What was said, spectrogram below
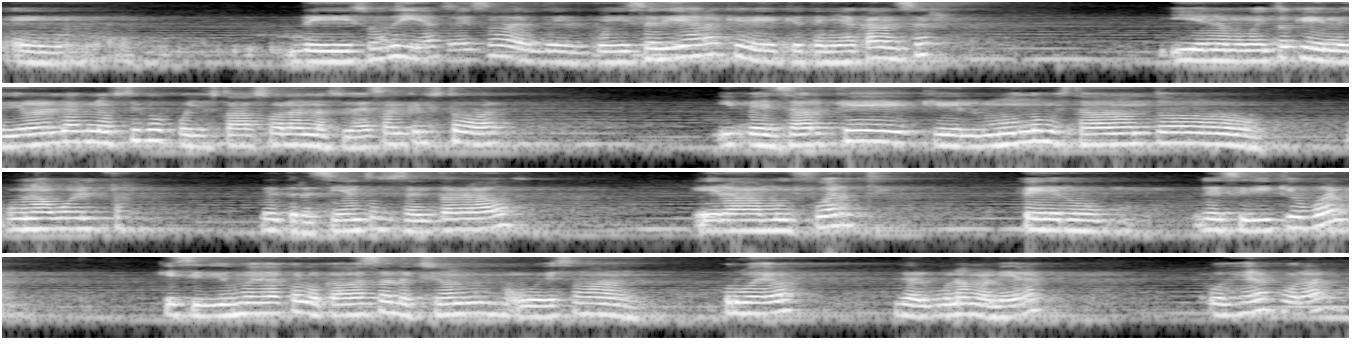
eh, de esos días. De, de, de, ese día era que, que tenía cáncer. Y en el momento que me dieron el diagnóstico, pues yo estaba sola en la ciudad de San Cristóbal. Y pensar que, que el mundo me estaba dando una vuelta de 360 grados era muy fuerte, pero decidí que bueno, que si Dios me había colocado esa lección o esa prueba de alguna manera, pues era por algo.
